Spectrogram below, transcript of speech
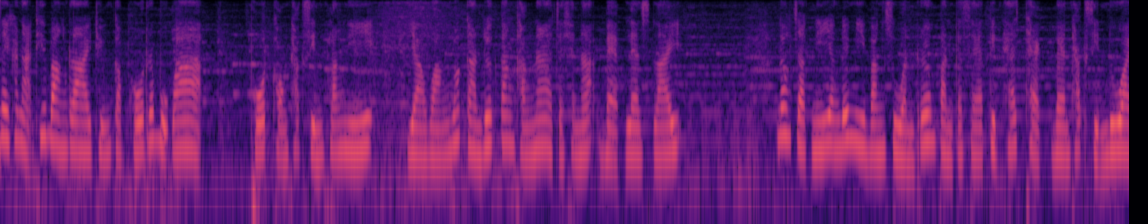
ในขณะที่บางรายถึงกับโพสต์ระบุว่า โพสต์ของทักษิณครั้งนี้ อย่าหวังว่าการเลือกตั้งครั้งหน้าจะชนะแบบแลนสไลด์นอกจากนี้ยังได้มีบางส่วนเริ่มปั่นกระแสติดแฮชแท็กแบนทักษิณด้วย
